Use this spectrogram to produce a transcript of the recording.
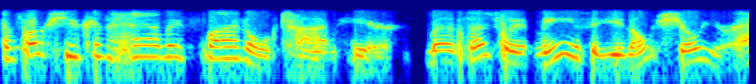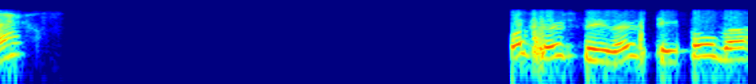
And folks, you can have a final time here, but essentially it means that you don't show your ass. Look, there's there's people. The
